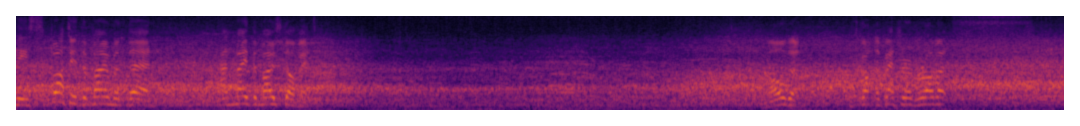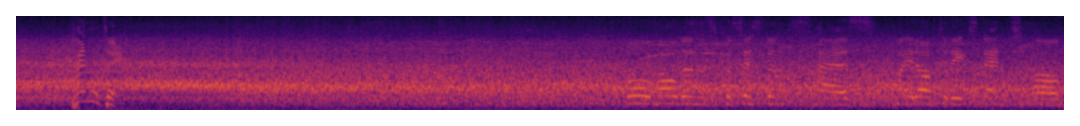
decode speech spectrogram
And he spotted the moment then and made the most of it. Moulden has got the better of Roberts. Penalty. Paul Moulden's persistence has paid off to the extent of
